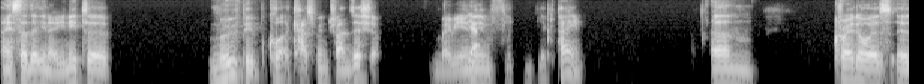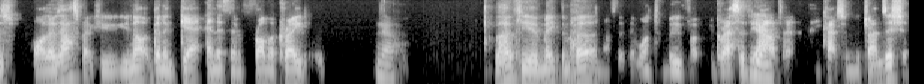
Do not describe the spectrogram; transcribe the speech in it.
and he said that you know you need to move people, catch them in transition, maybe in Yeah. inflict, pain. Um, cradle is is one of those aspects. You you're not going to get anything from a cradle, No. but hopefully you make them hurt enough that they want to move aggressively Yeah. out of it. And you catch them in the transition.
